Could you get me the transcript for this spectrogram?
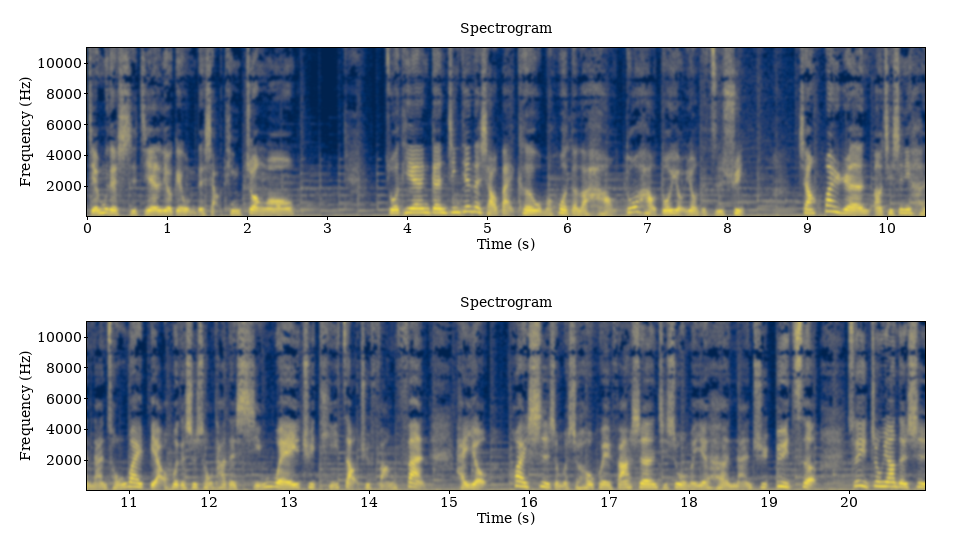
节目的时间留给我们的小听众哦。昨天跟今天的小百科，我们获得了好多好多有用的资讯。像坏人啊，其实你很难从外表或者是从他的行为去提早去防范，还有。坏事什么时候会发生？其实我们也很难去预测，所以重要的是，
